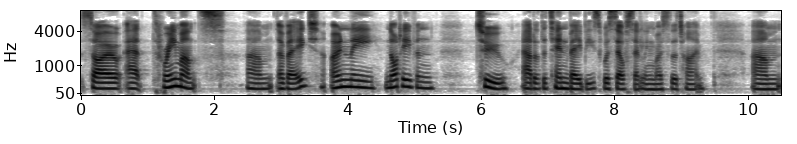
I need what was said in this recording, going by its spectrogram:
So at three months um, of age, only not even two out of the 10 babies were self settling most of the time. Um,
